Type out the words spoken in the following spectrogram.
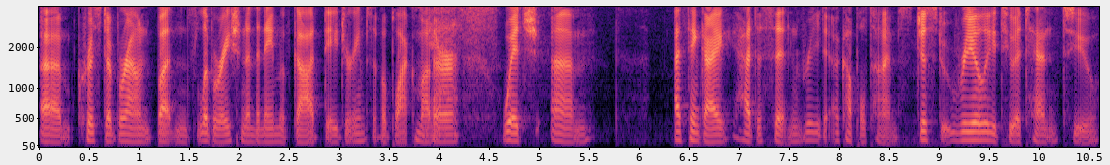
um, Krista Brown Button's Liberation in the Name of God Daydreams of a Black Mother, Yes. which um, I think I had to sit and read a couple times just really to attend to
